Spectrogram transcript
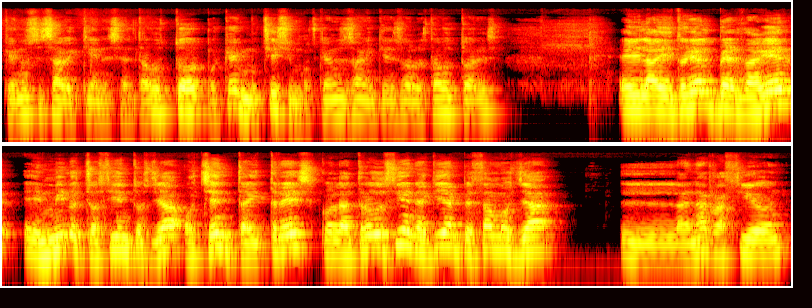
que no se sabe quién es el traductor, porque hay muchísimos que no se saben quiénes son los traductores. Eh, la editorial Verdaguer en 1883 con la traducción, y aquí ya empezamos ya la narración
